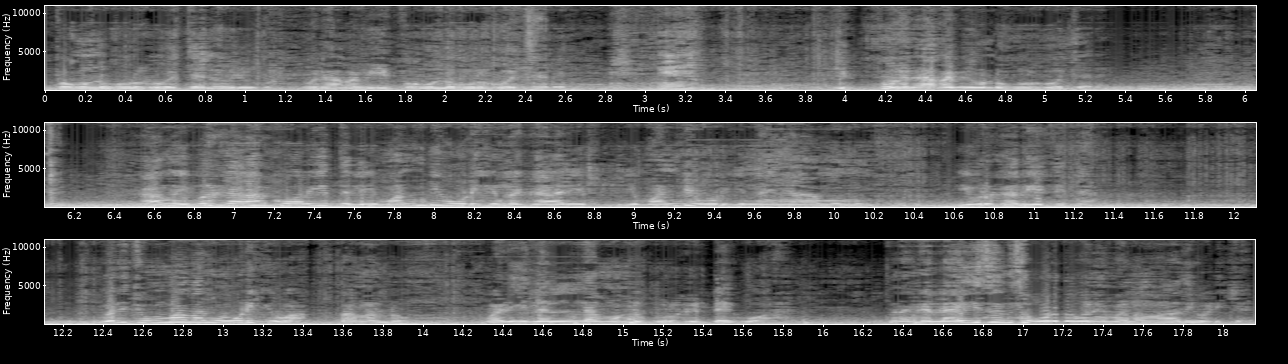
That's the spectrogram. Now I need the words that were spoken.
ഇപ്പൊ കൊണ്ട് കുറുക്ക് വെച്ചാൽ ഒരു ഒരു അറബി ഇപ്പൊ കൊണ്ട് കുറുക്ക് വെച്ചാൽ ഇപ്പൊ ഒരു അറബി കൊണ്ട് കുറുക്ക് വെച്ചാൽ കാരണം ഇവർക്ക് ആർക്കും അറിയത്തില്ല. ഈ വണ്ടി ഓടിക്കേണ്ട കാര്യം ഈ വണ്ടി ഓടിക്കുന്ന എങ്ങനെയാണെന്നൊന്നും ഇവർക്ക് അറിയത്തില്ല. ഇവർ ചുമ്മാ തന്നെ ഓടിക്കുക കാണണ്ടോ വഴിയിലെല്ലാം കൊണ്ട് കുറുക്കിട്ടേക്കുക നിനക്ക് ലൈസൻസ് കൊടുത്തവനെ വേണം ആദ്യം ഓടിക്കാൻ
